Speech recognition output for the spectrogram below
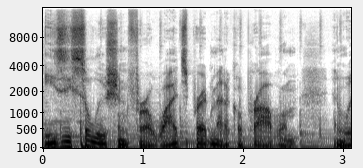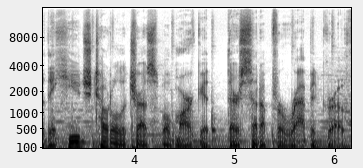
easy solution for a widespread medical problem, and with a huge total addressable market, they're set up for rapid growth.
